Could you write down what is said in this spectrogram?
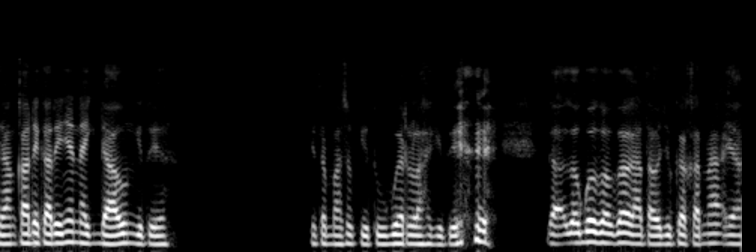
yang karya-karyanya naik daun gitu ya. Ya termasuk youtuber lah gitu ya gak gak gue gak, gak, gak tahu juga karena ya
